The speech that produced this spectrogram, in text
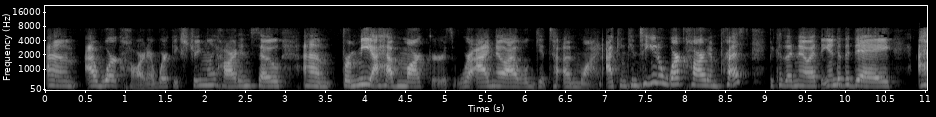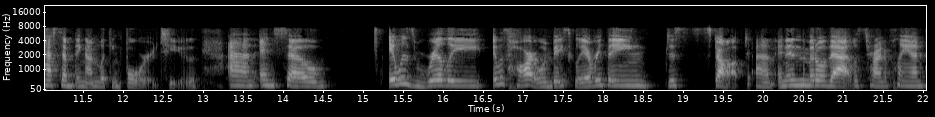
um, I work hard. I work extremely hard, and so um, for me, I have markers where I know I will get to unwind. I can continue to work hard and press because I know at the end of the day I have something I'm looking forward to, um, and so it was really it was hard when basically everything just stopped. Um, and in the middle of that was trying to plan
